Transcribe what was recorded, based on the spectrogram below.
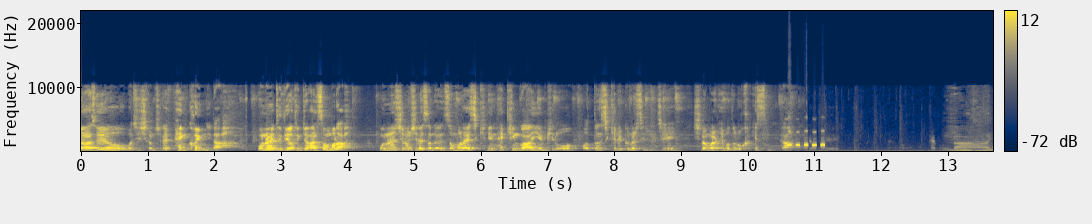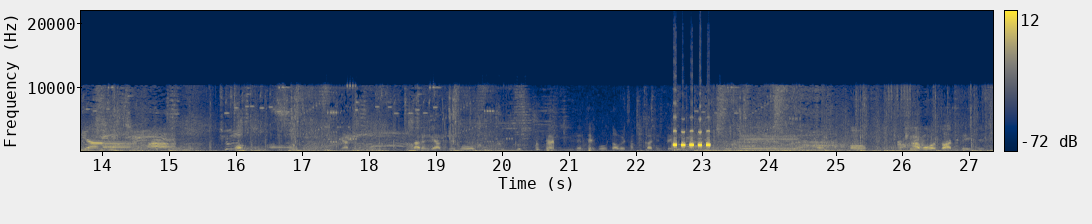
안녕하세요 오버워치 실험실의 팬커입니다 오늘 드디어 등장한 썸보라 오늘 실험실에서는 썸보라의 스킬인 해킹과 EMP로 어떤 스킬을 끊을 수 있는지 실험을 해보도록 하겠습니다 오케이. 해본다. 야. 아. 어? 야, 다른 게 안 되고 석탄 2는 되고 더블 참프까지는 돼. 오케이. 어, 어. 아무것도 안 돼 이제.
